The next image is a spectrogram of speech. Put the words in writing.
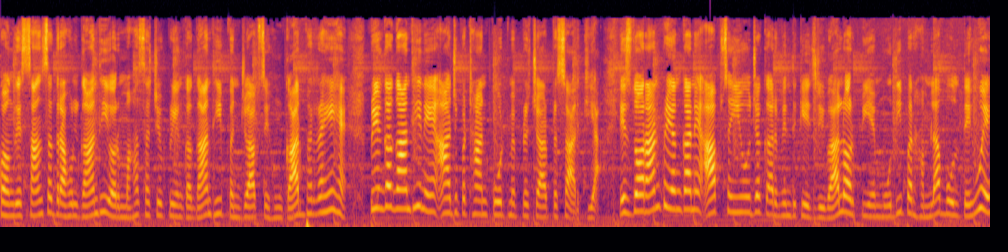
कांग्रेस सांसद राहुल गांधी और महासचिव प्रियंका गांधी पंजाब से हुंकार भर रहे हैं। प्रियंका गांधी ने आज पठानकोट में प्रचार प्रसार किया। इस दौरान प्रियंका ने आप संयोजक अरविंद केजरीवाल और पीएम मोदी पर हमला बोलते हुए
